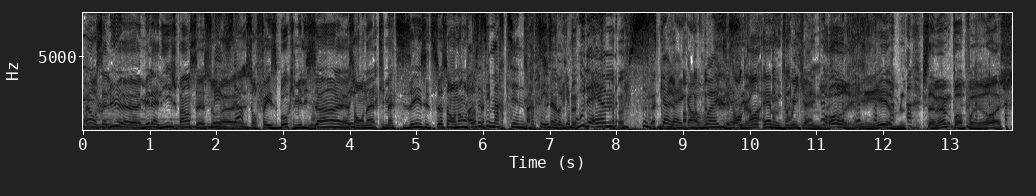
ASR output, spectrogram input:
Ouais, on salue euh, Mélanie, je pense, euh, sur, euh, sur Facebook. Mélissa, euh, Oui. son air climatisé, c'est ça son nom? je Ah, ça, c'est Martine, Martine. sur Facebook. Il y a beaucoup de M. Oh, c'est correct, on voit que... C'est ton grand M du week-end. Horrible! J'étais même pas proche.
